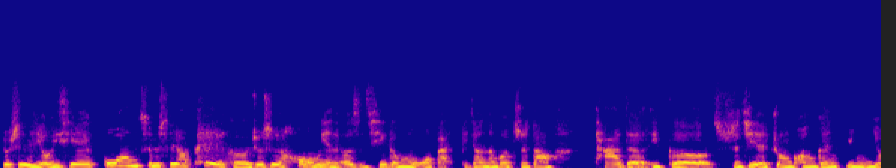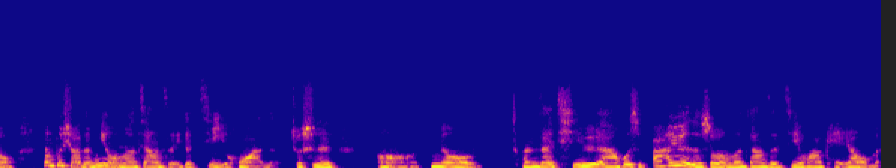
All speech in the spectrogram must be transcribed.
就是有一些光是不是要配合，就是后面的二十七个模板，比较能够知道它的一个实际的状况跟运用。那不晓得 Miu 有没有这样子一个计划呢？就是，呃，有没有可能在七月啊，或是八月的时候，有没有这样子的计划可以让我们？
